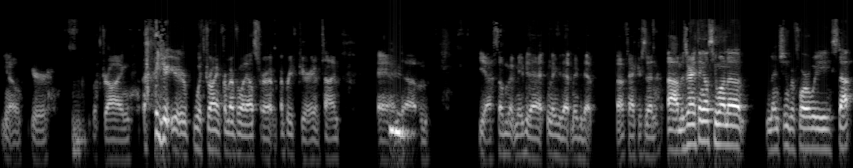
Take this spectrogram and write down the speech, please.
you know you're withdrawing you're, you're, withdrawing from everyone else for a, a brief period of time, and mm-hmm. um, yeah, so maybe that maybe that maybe that uh, factors in. Um, is there anything else you want to mention before we stop?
